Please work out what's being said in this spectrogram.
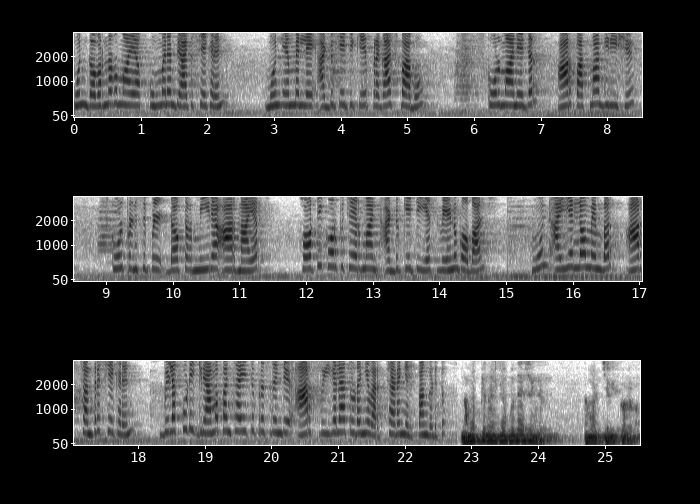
മുൻ ഗവർണറുമായ കുമ്മനം രാജശേഖരൻ മുൻ M L A advocate K Prakash Babu school manager R Padmagireesh school principal doctor Meera R Nair Horticorp chairman advocate S Venugopal മുൻ I L O member R Chandrasekharan Vilakkudi ഗ്രാമപഞ്ചായത്ത് പ്രസിഡന്റ് ആർ ശ്രീകല തുടങ്ങിയവർ ചടങ്ങിൽ പങ്കെടുത്തു. നമുക്ക് നൽകിയ ഉപദേശങ്ങൾ നമ്മൾ ചെവിക്കൊള്ളണം.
